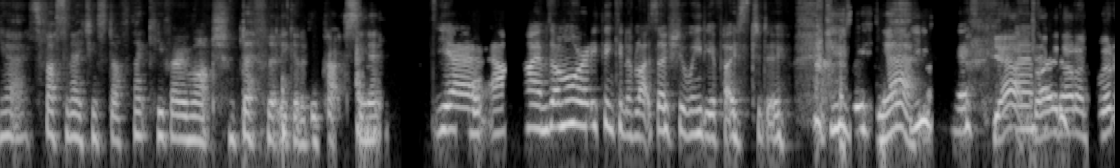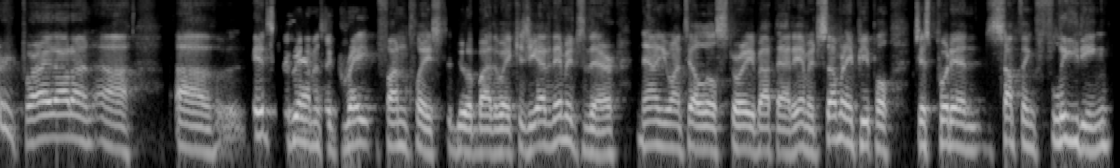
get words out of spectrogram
Yeah, it's fascinating stuff. Thank you very much. I'm definitely going to be practicing it. Yeah, I- I'm. I'm already thinking of like social media posts to do. Use Yeah. use. Yeah, Um, try it out on Twitter. Try it out on uh, uh, Instagram. is a great fun place to do it. By the way, because you got an image there. Now you want to tell a little story about that image. So many people just put in something fleeting,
